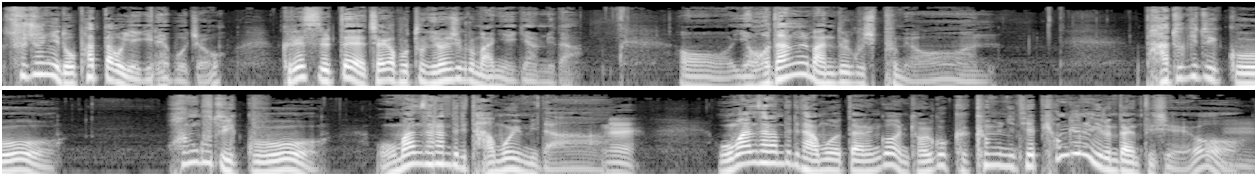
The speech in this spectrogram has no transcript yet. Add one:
수준이 높았다고 얘기를 해보죠. 그랬을 때 제가 보통 이런 식으로 많이 얘기합니다. 어, 여당을 만들고 싶으면 바둑이도 있고 황구도 있고 오만 사람들이 다 모입니다. 네. 오만 사람들이 다 모였다는 건 결국 그 커뮤니티의 평균을 이룬다는 뜻이에요. 음.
